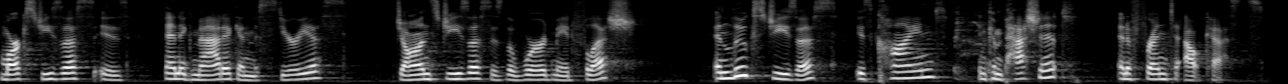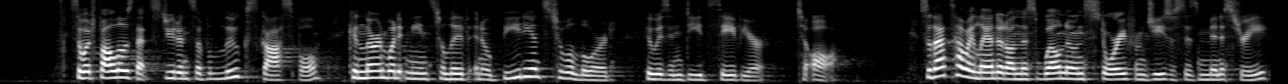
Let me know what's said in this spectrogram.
Mark's Jesus is enigmatic and mysterious. John's Jesus is the Word made flesh. And Luke's Jesus is kind and compassionate and a friend to outcasts. So it follows that students of Luke's gospel can learn what it means to live in obedience to a Lord who is indeed Savior to all. So that's how I landed on this well known story from Jesus' ministry,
